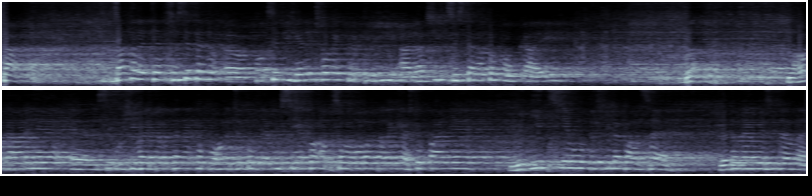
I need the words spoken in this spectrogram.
Tak, přátelé, to je přesně ten uh, pocit, když jeden člověk trpí a další 300 na to koukají. Bla, blahodárně uh, si užívají ten jako pohled, že to nemusí jako absolvovat, ale každopádně vnitřně mu držíme palce. Je to neuvěřitelné.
